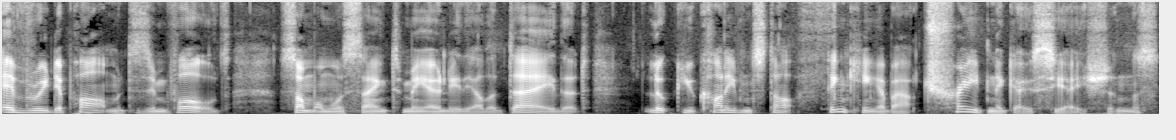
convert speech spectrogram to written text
Every department is involved. Someone was saying to me only the other day that, look, you can't even start thinking about trade negotiations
